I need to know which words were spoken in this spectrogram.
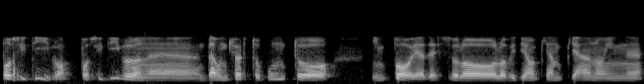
positivo, positivo eh, da un certo punto in poi, adesso lo, lo, vediamo pian piano in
